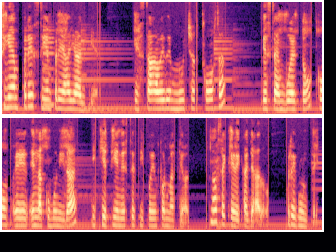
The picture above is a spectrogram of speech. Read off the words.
Siempre, siempre hay alguien que sabe de muchas cosas, que está envuelto en, la comunidad y que tiene este tipo de información. No se quede callado, pregunte.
